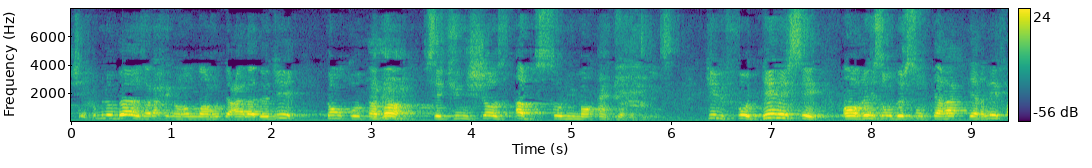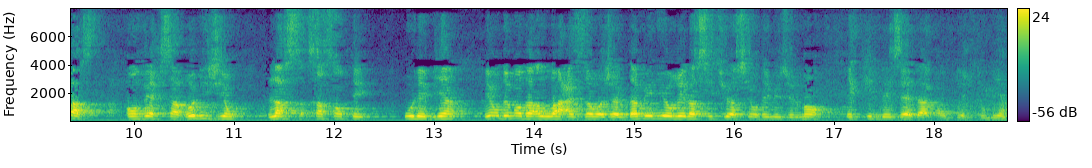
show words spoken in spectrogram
Cheikh Ibn de dire, quant au tabac, c'est une chose absolument interdite, qu'il faut délaisser en raison de son caractère néfaste envers sa religion, sa santé ou les biens. Et on demande à Allah Azzawajal d'améliorer la situation des musulmans et qu'il les aide à accomplir tout bien.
